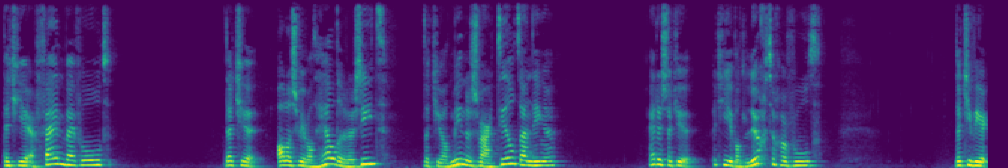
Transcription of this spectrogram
Dat je je er fijn bij voelt. Dat je alles weer wat helderder ziet. Dat je wat minder zwaar tilt aan dingen. dus dat je, dat je je wat luchtiger voelt. Dat je weer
